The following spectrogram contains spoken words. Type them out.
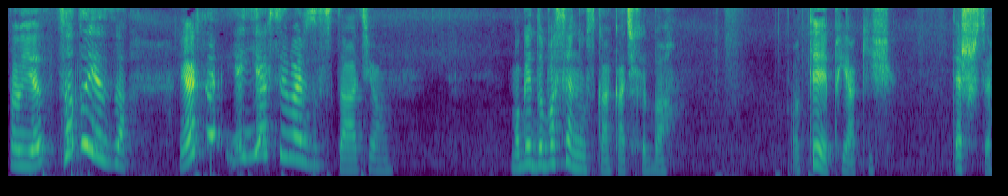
To jest? Co to jest za... Ja chcę, ja, ja chcę bardzo wstać. O. Mogę do basenu skakać chyba. O, typ jakiś. Też chcę.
